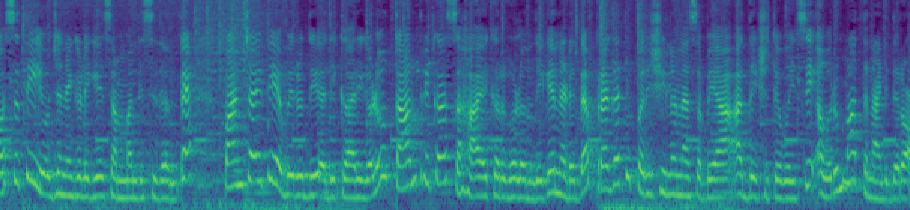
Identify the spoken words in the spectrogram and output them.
ವಸತಿ ಯೋಜನೆಗಳಿಗೆ ಸಂಬಂಧಿಸಿದಂತೆ ಪಂಚಾಯಿತಿ ಅಭಿವೃದ್ಧಿ ಅಧಿಕಾರಿಗಳು ತಾಂತ್ರಿಕ ಸಹಾಯಕರುಗಳೊಂದಿಗೆ ನಡೆದ ಪ್ರಗತಿ ಪರಿಶೀಲನಾ ಸಭೆಯ ಅಧ್ಯಕ್ಷತೆ ವಹಿಸಿ ಅವರು ಮಾತನಾಡಿದರು.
